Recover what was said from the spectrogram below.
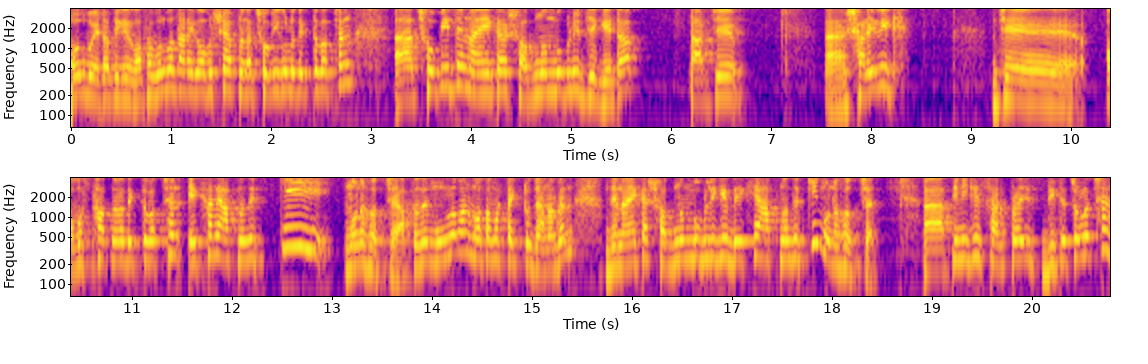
বলব এই টপিকে কথা বলব, তার আগে অবশ্যই আপনারা ছবিগুলো দেখতে পাচ্ছেন। ছবিতে নায়িকা শবনম বুবলির যে গেট তার যে শারীরিক যে অবস্থা আপনারা দেখতে পাচ্ছেন, এখানে আপনাদের কি মনে হচ্ছে? আপনাদের মূল্যবান মতামতটা একটু জানাবেন যে নায়িকা শবনম বুবলিকে দেখে আপনাদের কি মনে হচ্ছে? তিনি কি সারপ্রাইজ দিতে চলেছেন?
